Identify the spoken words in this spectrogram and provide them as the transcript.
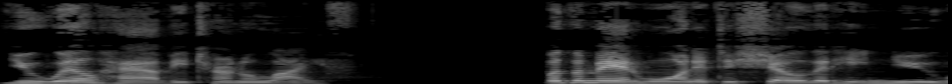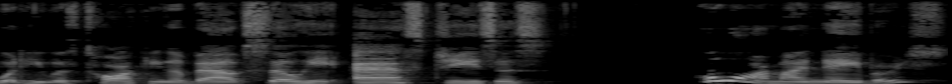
you will have eternal life. But the man wanted to show that he knew what he was talking about, so he asked Jesus, Who are my neighbors?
